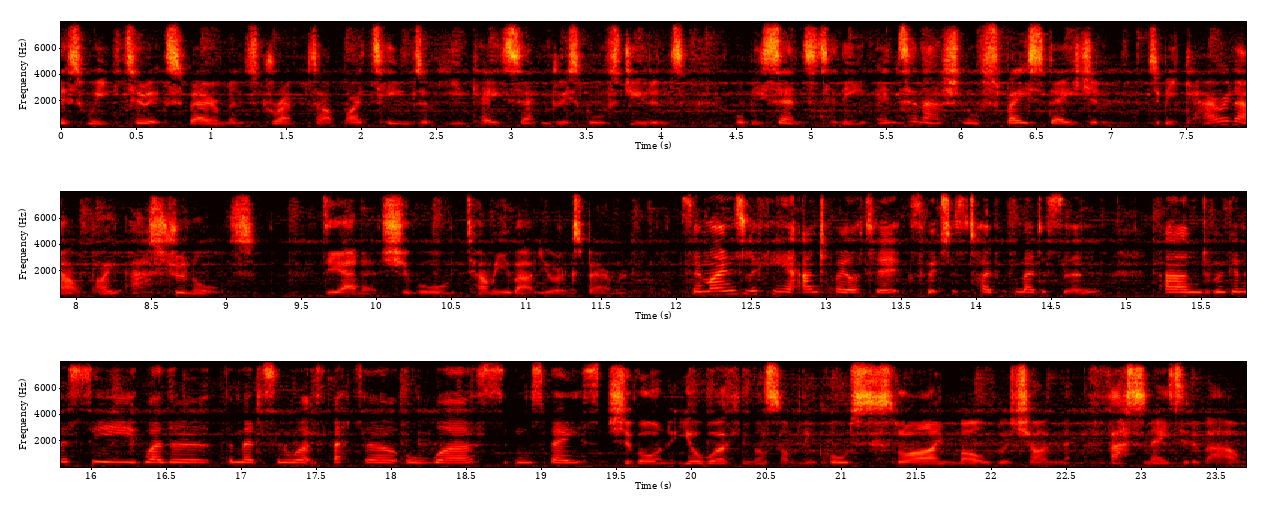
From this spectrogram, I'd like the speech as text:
This week, two experiments dreamt up by teams of UK secondary school students will be sent to the International Space Station to be carried out by astronauts. Deanna Siobhan, tell me about your experiment. So mine is looking at antibiotics, which is a type of medicine, and we're going to see whether the medicine works better or worse in space. Siobhan, you're working on something called slime mold, which I'm fascinated about.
